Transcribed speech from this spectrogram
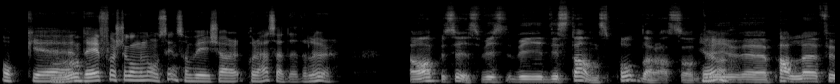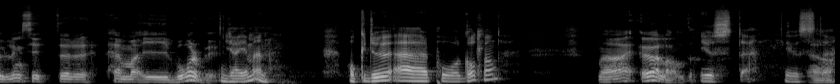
och eh, Mm. det är första gången någonsin som vi kör på det här sättet, eller hur? Ja, precis. Vi, vi distanspoddar alltså. Det är ju, eh, Palle Fuling sitter hemma i Vårby. Jajamän. Och du är på Gotland? Nej, Öland. Just det, just Ja. det.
